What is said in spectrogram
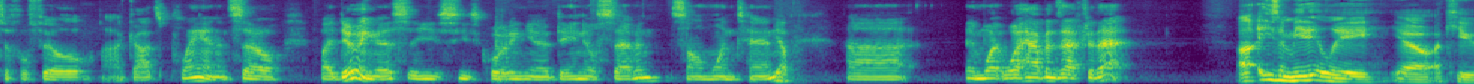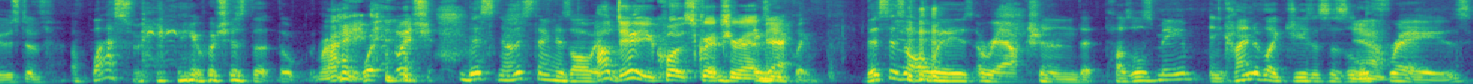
to fulfill uh, God's plan. And so by doing this, he's he's quoting you know Daniel seven, Psalm one ten. Yep. Uh, and what what happens after that? Uh, he's immediately, you know, accused of, of blasphemy, which is the, the right. Which, which this now this thing has always. How dare you quote scripture at exactly. me? This is always a reaction that puzzles me, and kind of like Jesus's little Yeah. phrase,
